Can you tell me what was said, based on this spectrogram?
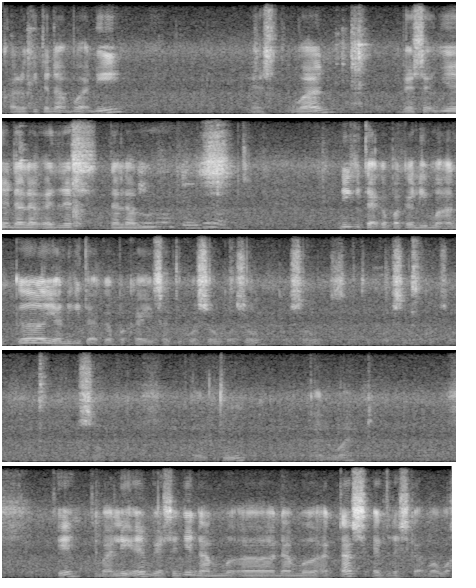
Kalau kita nak buat ni S1 biasanya dalam address dalam ni kita akan pakai 5 angka yang ni kita akan pakai 1000 1000 1000 itu L1 Okey, terbalik eh biasanya nama uh, nama atas address kat bawah.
